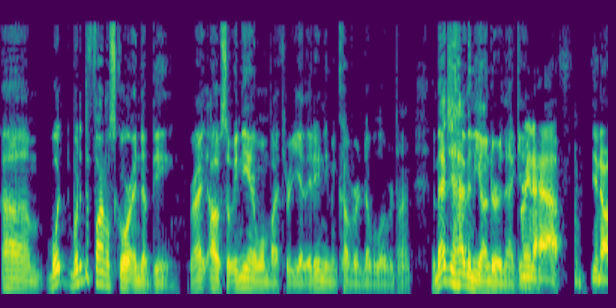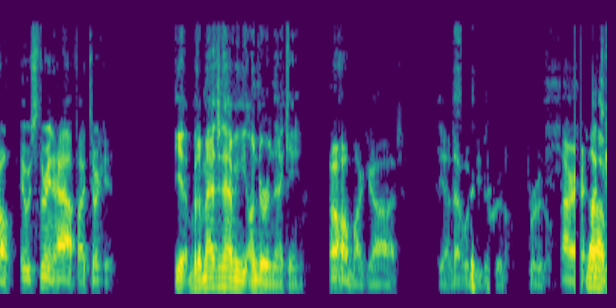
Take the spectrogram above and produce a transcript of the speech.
Um, what what did the final score end up being? Right? Oh, so Indiana won by three. Yeah, they didn't even cover in double overtime. Imagine having the under in that game. Three and a half. You know, it was three and a half. I took it. Yeah, but imagine having the under in that game. Oh my god. Yeah, that would be brutal. Brutal. All right. Um,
